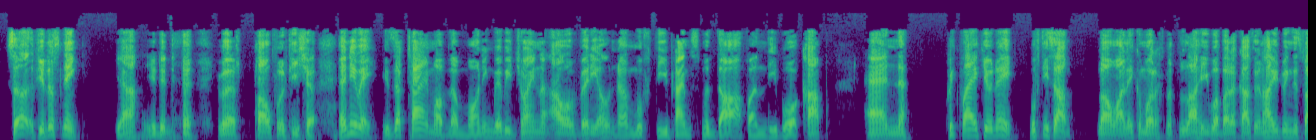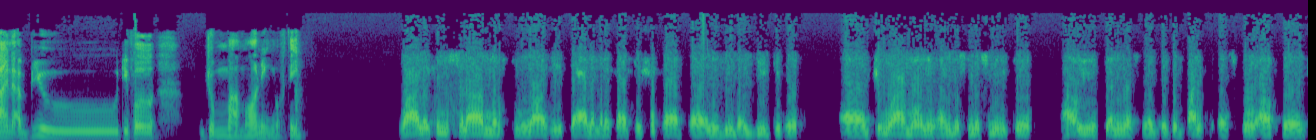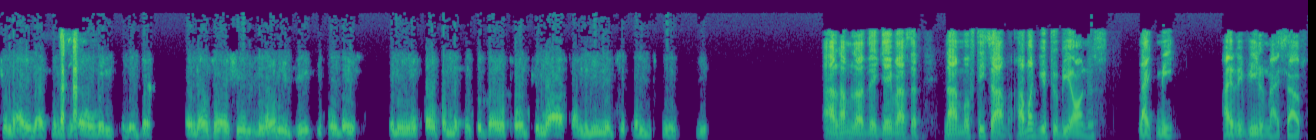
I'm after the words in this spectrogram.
Sir, if you're listening, yeah, you did. you were a powerful teacher. Anyway, it's that time of the morning where we join our very own uh, Mufti Ebrahim Smudaf on the Boer Cup and uh, quick fire Q&A. Mufti Sam, Assalamu alaikum wa rahmatullahi wa barakatuh. And how are you doing this fine, a beautiful Jummah morning, Mufti? Wa alaikum salam wa rahmatullahi ta'ala wa barakatuh. Shafat, uh, indeed a beautiful uh, Jummah morning. I'm just listening to how are you're telling us that the bank uh, school after. I think we all wait for the day. And also, actually, very beautiful days when we were so permitted to go for Jumu'ah, some leniency from the school. Alhamdulillah, they gave us that. Now, Mufti Saab, I want you to be honest, like me. I reveal myself.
